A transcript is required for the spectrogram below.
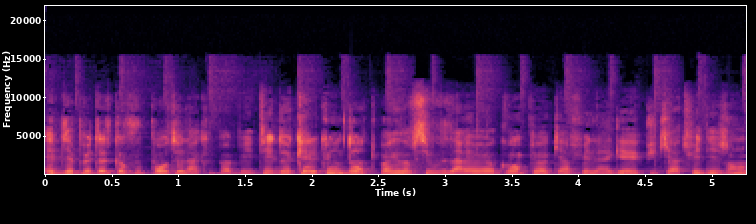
eh bien peut-être que vous portez la culpabilité de quelqu'un d'autre. Par exemple, si vous avez un grand-père qui a fait la guerre et puis qui a tué des gens,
